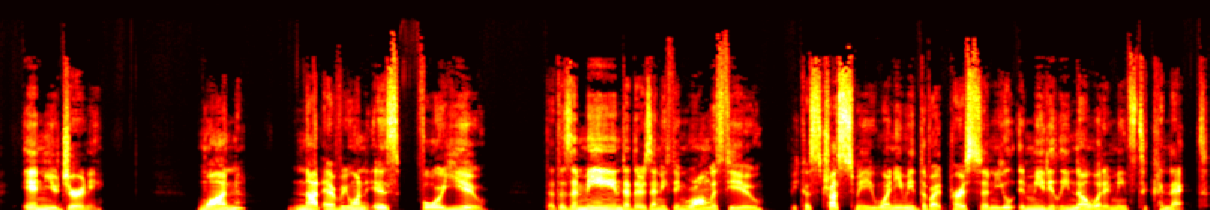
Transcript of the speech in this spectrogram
in your journey. One, not everyone is for you. That doesn't mean that there's anything wrong with you, because trust me, when you meet the right person, you'll immediately know what it means to connect.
